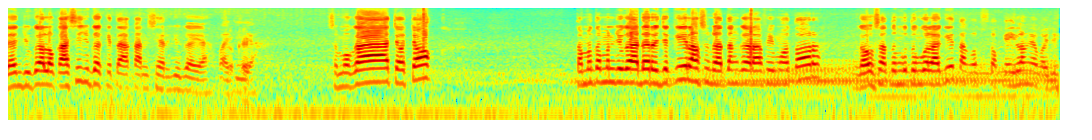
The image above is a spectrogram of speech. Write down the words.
dan juga lokasi juga kita akan share juga ya Pak Haji Oke. ya. Semoga cocok. Teman-teman juga ada rezeki langsung datang ke Raffi Motor. Nggak usah tunggu-tunggu lagi takut stoknya hilang ya Pak Haji.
